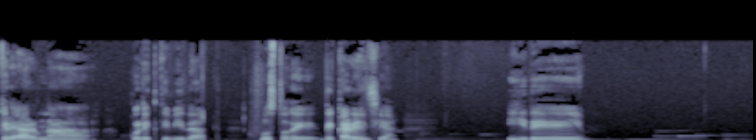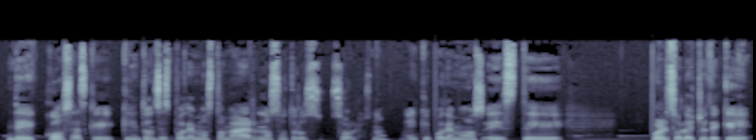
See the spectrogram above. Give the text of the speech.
crear una colectividad justo de, de carencia y de, de cosas que, que, entonces podemos tomar nosotros solos, ¿no? Y que podemos, este, por el solo hecho de que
